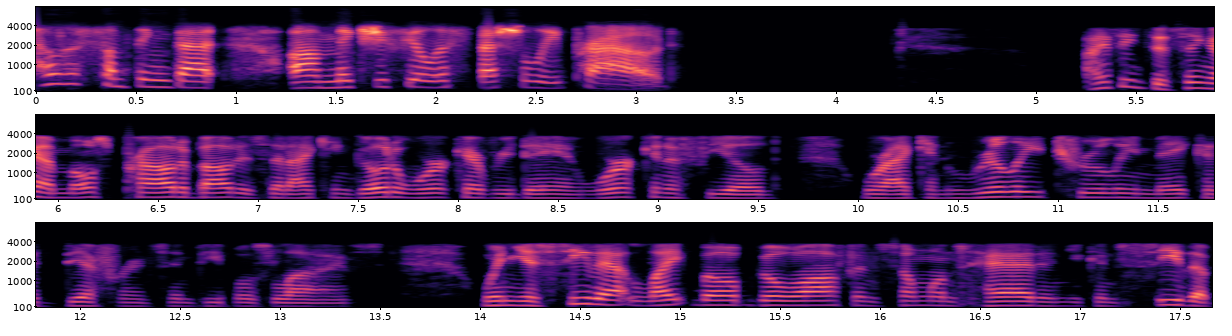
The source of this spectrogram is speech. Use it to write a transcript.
Tell us something that um, makes you feel especially proud. I think the thing I'm most proud about is that I can go to work every day and work in a field where I can really truly make a difference in people's lives. When you see that light bulb go off in someone's head and you can see the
